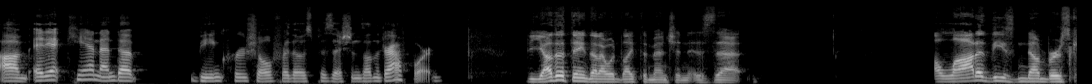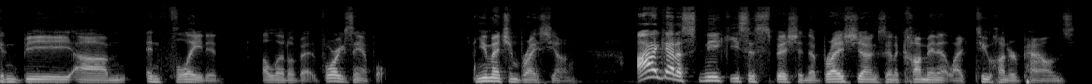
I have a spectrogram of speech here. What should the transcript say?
Mm. Um, and it can end up being crucial for those positions on the draft board. The other thing that I would like to mention is that a lot of these numbers can be um, inflated a little bit. For example, you mentioned Bryce Young. I got a sneaky suspicion that Bryce Young's going to come in at like 200 pounds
